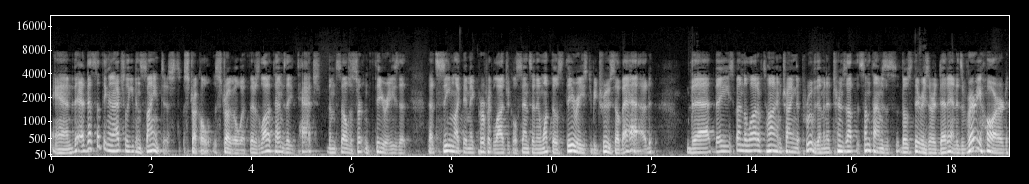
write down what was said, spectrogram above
And th- that's something that actually even scientists struggle struggle with. There's a lot of times they attach themselves to certain theories that that seem like they make perfect logical sense, and they want those theories to be true so bad that they spend a lot of time trying to prove them. And it turns out that sometimes those theories are a dead end. It's very hard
